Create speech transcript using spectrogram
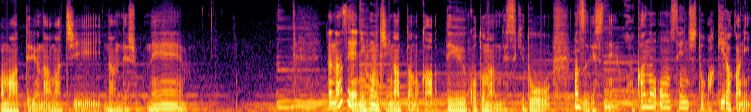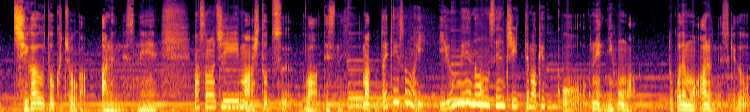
まあ、回ってるような町なんでしょうね。じゃなぜ日本一になったのかっていうことなんですけどまずですね他の温泉地と明らかに違う特徴があるんですね。まあ、そのうちまあ一つはですねまあ大体その有名な温泉地ってまあ結構ね日本はどこでもあるんですけど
